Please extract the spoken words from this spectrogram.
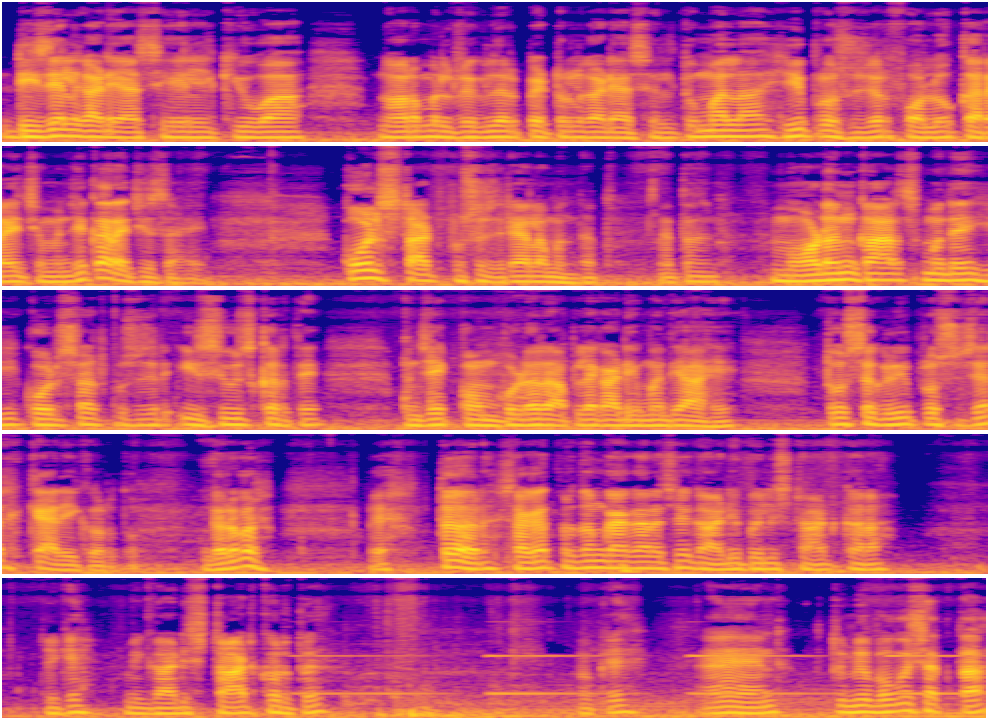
डिझेल गाडी असेल किंवा नॉर्मल रेग्युलर पेट्रोल गाडी असेल तुम्हाला ही प्रोसिजर फॉलो करायची म्हणजे करायचीच आहे. कोल्ड स्टार्ट प्रोसिजर याला म्हणतात. आता मॉडर्न कार्समध्ये ही cold start procedure is use करते. म्हणजे एक कॉम्प्युटर आपल्या गाडीमध्ये आहे तो सगळी प्रोसिजर कॅरी करतो. बरोबर? तर सगळ्यात प्रथम काय करायचे? गाडी पहिली स्टार्ट करा. ठीक आहे? मी गाडी स्टार्ट करतोय. ओके अँड तुम्ही बघू शकता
